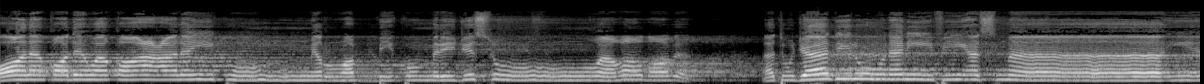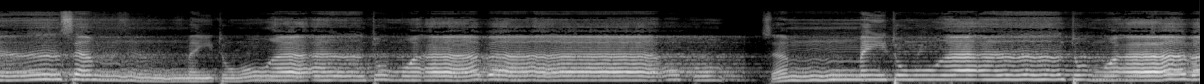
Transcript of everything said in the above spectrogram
قال قد وقع عليكم من ربكم رجس وغضب. أتجادلونني في أسماء سميتموها أنتم وآباؤكم. سميتموها أنتم وآباؤكم.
